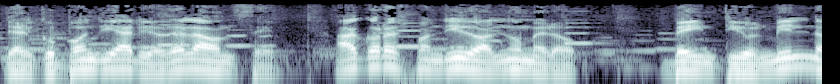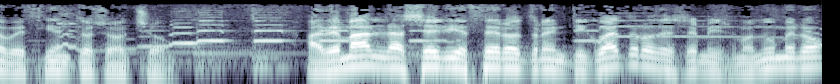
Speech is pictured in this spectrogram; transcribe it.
del cupón diario de la 11 ha correspondido al número 21.908. Además, la serie 034 de ese mismo número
